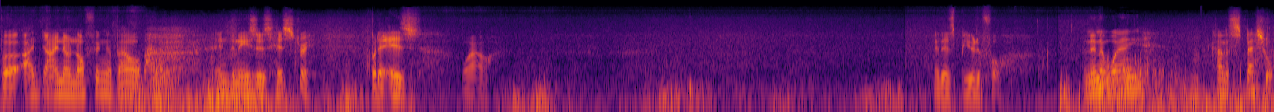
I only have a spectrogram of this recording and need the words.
but I, I know nothing about Indonesia's history but it is wow it is beautiful. And in a way kind of special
